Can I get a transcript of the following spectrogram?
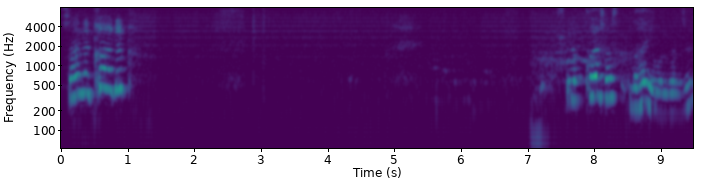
Sandık koyduk. Şöyle koyarsanız daha iyi olur bence.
